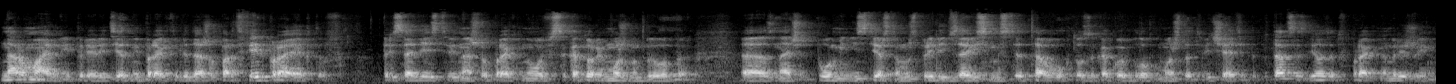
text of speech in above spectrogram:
нормальный приоритетный проект или даже портфель проектов – при содействии нашего проектного офиса, который можно было бы э, значит, по министерствам распределить в зависимости от того, кто за какой блок может отвечать, и попытаться сделать это в проектном режиме.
